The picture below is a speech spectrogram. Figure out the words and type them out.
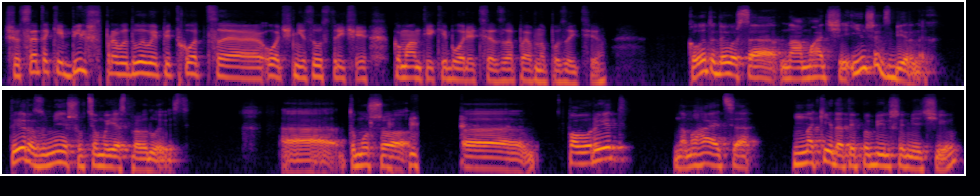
Чи все-таки більш справедливий підход це очні зустрічі команд, які борються за певну позицію? Коли ти дивишся на матчі інших збірних, ти розумієш, що в цьому є справедливість. Е, тому що е, фаворит намагається накидати побільше м'ячів.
